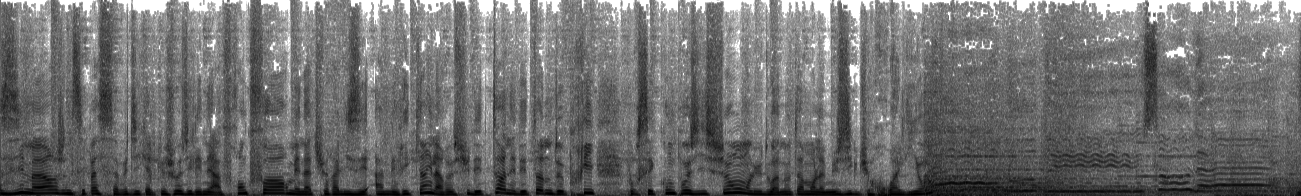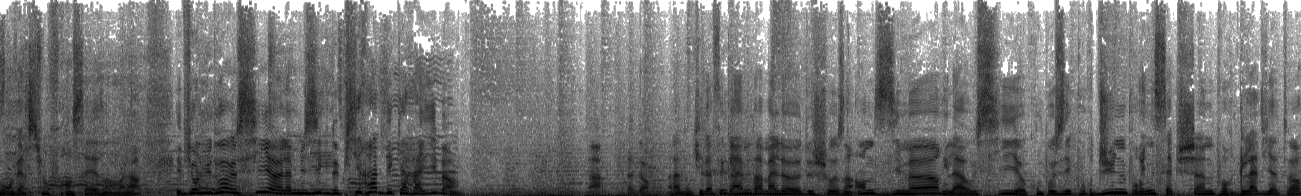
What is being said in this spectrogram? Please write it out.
Zimmer, je ne sais pas si ça veut dire quelque chose, il est né à Francfort, mais naturalisé américain. Il a reçu des tonnes et des tonnes de prix pour ses compositions. On lui doit notamment la musique du Roi Lion. Bon, en version française, hein, voilà. Et puis on lui doit aussi euh, la musique de Pirates des Caraïbes. J'adore. Voilà, donc il a fait quand même pas mal euh, de choses. hein. Hans Zimmer, il a aussi euh, composé pour Dune, pour Inception, pour Gladiator,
